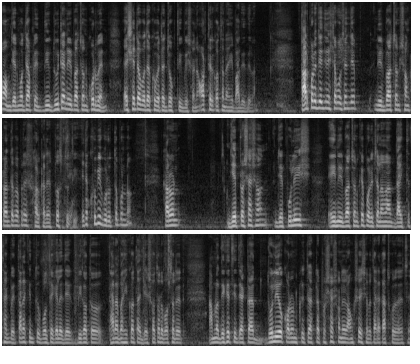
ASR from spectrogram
কম যে এর মধ্যে আপনি দুইটা নির্বাচন করবেন সেটা বোধহয় খুব একটা যৌক্তিক বিষয় না। অর্থের কথা নাকি বাদই দিলাম। তারপরে যে জিনিসটা বলছেন যে নির্বাচন সংক্রান্ত ব্যাপারে সরকারের প্রস্তুতি এটা খুবই গুরুত্বপূর্ণ। কারণ যে প্রশাসন যে পুলিশ এই নির্বাচনকে পরিচালনার দায়িত্বে থাকবে, তারা কিন্তু বলতে গেলে যে বিগত ধারাবাহিকতায় যে সতেরো বছরের আমরা দেখেছি যে একটা দলীয়করণকৃত একটা প্রশাসনের অংশ হিসেবে তারা কাজ করে রয়েছে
